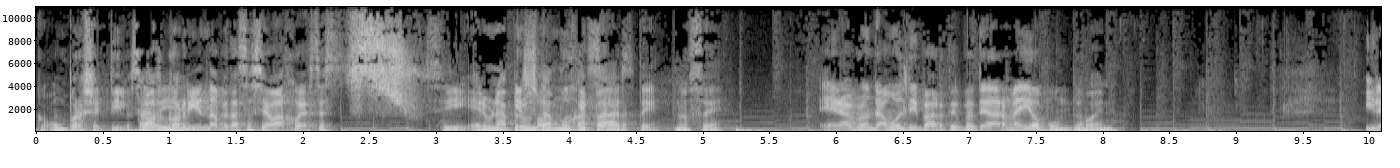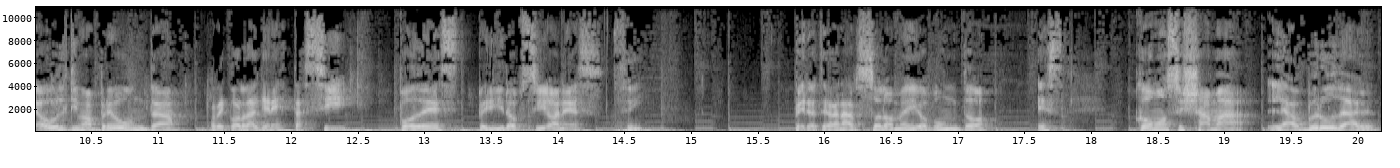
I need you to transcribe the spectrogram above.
Como un proyectil. O sea, Está vas bien. corriendo, apretás hacia abajo y haces... Sí, era una pregunta multiparte. No sé. Era pregunta multiparte, pero te voy a dar medio punto. Bueno. Y la última pregunta, recordá que en esta sí podés pedir opciones, Sí. pero te van a dar solo medio punto, es ¿cómo se llama la Brudal?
